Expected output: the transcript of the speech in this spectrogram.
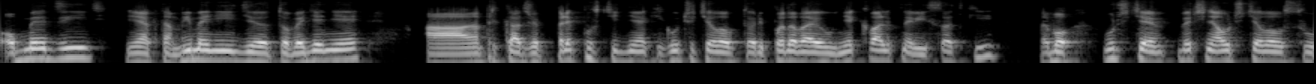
obmedziť, nejak tam vymeniť to vedenie a napríklad, že prepustiť nejakých učiteľov, ktorí podávajú nekvalitné výsledky, lebo určite väčšina učiteľov sú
